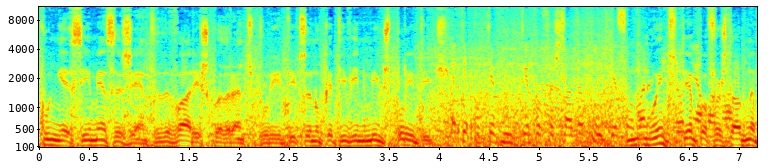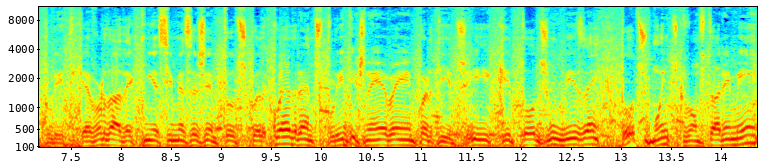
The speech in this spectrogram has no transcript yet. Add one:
Conheço imensa gente de vários quadrantes políticos, eu nunca tive inimigos políticos. Até porque teve muito tempo afastado da política. Muito tempo afastado na política. É verdade, é que conheço imensa gente todos os quadrantes políticos, nem é bem em partidos, e que todos me dizem, todos, muitos, que vão votar em mim,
